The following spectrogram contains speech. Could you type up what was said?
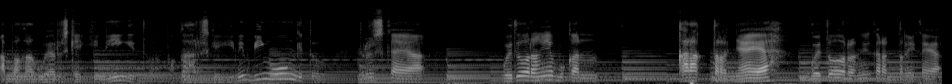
apakah gue harus kayak gini gitu? Apakah harus kayak gini? Bingung gitu. Terus kayak gue tuh orangnya bukan karakternya ya. Gue tuh orangnya karakternya kayak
